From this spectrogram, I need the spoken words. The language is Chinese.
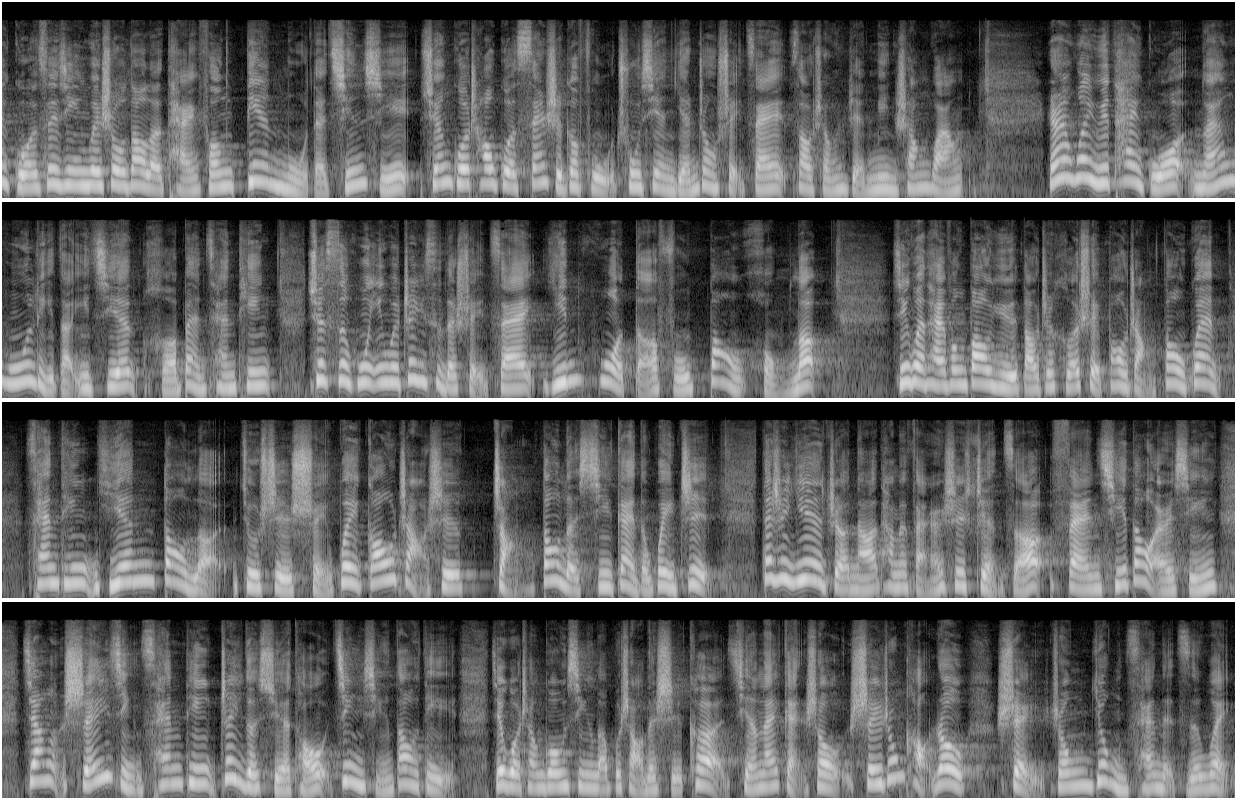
泰国最近因为受到了台风电母的侵袭，全国超过三十个府出现严重水灾，造成人命伤亡。然而，位于泰国暖武里的一间河畔餐厅，却似乎因为这一次的水灾因祸得福爆红了。尽管台风暴雨导致河水暴涨倒灌，餐厅淹到了，就是水位高涨，是涨到了膝盖的位置。但是业者呢，他们反而是选择反其道而行，将水景餐厅这个噱头进行到底，结果成功吸引了不少的食客前来感受水中烤肉、水中用餐的滋味。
